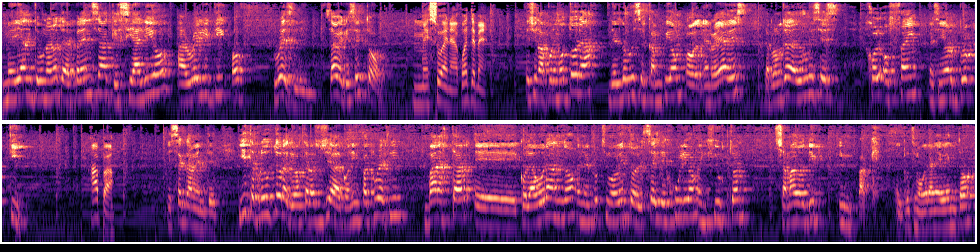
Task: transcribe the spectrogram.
mediante una nota de prensa que se alió a Reality of Wrestling. ¿Sabe qué es esto? Me suena, cuénteme. Es una promotora del dos veces campeón, o en realidad es la promotora de dos veces Hall of Fame, el señor Brock T. Apa, Exactamente. Y esta productora que va a estar asociada con Impact Wrestling van a estar eh, colaborando en el próximo evento del 6 de julio en Houston llamado Deep Impact, el próximo gran evento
